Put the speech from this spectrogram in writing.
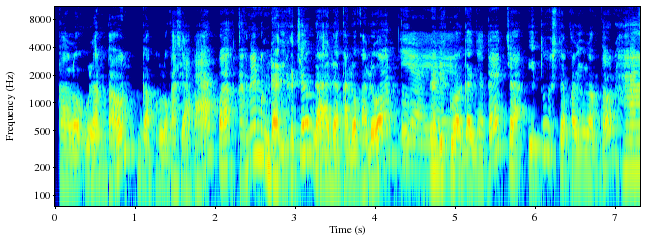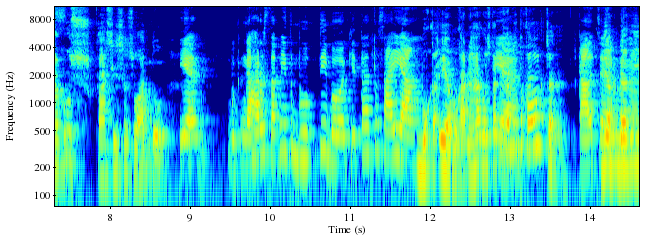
kalau ulang tahun nggak perlu kasih apa-apa karena emang dari kecil nggak ada kado-kadoan tuh Iya, nah iya, di iya. keluarganya Teca itu setiap kali ulang tahun harus kasih sesuatu Iya, nggak harus tapi itu bukti bahwa kita tuh sayang. bukan iya bukan harus tapi Iya. kan itu culture Culture. yang benar. dari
